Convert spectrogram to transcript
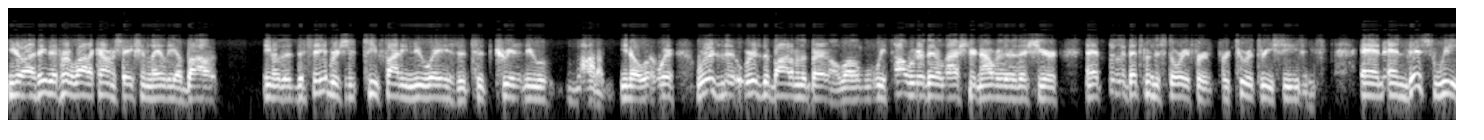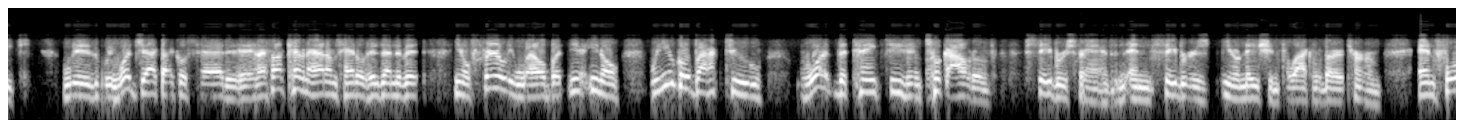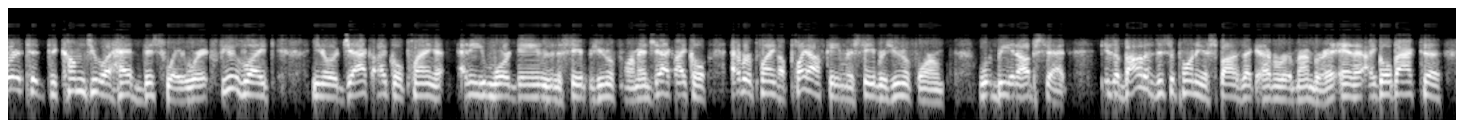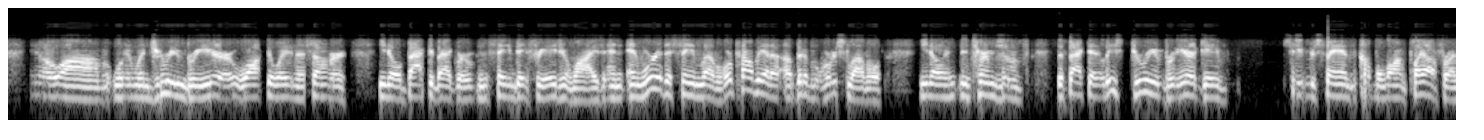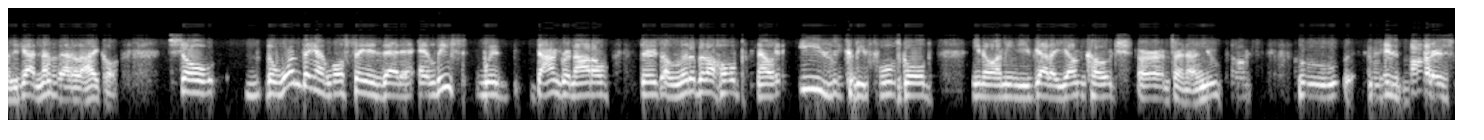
You know, I think they've heard a lot of conversation lately about you know, the, the Sabres should keep finding new ways to, to create a new bottom. You know, where where's the where's the bottom of the barrel? Well, we thought we were there last year, now we're there this year, and I feel like that's been the story for for two or three seasons. And and this week, with with what Jack Eichel said, and I thought Kevyn Adams handled his end of it, you know, fairly well. But you know, when you go back to what the tank season took out of Sabres fans and, and Sabres, you know, nation, for lack of a better term. And for it to, to come to a head this way, where it feels like, you know, Jack Eichel playing any more games in a Sabres uniform and Jack Eichel ever playing a playoff game in a Sabres uniform would be an upset is about as disappointing a spot as I could ever remember. And I go back to, you know, um, when, when Drew Briere walked away in the summer, you know, back to back, we're the same day free agent wise, and, and we're at the same level. We're probably at a, a bit of a worse level, you know, in, in terms of the fact that at least Drew Briere gave Sabres fans a couple long playoff runs. He got none of that of Eichel. So the one thing I will say is that at least with Don Granato, there's a little bit of hope. Now it easily could be fool's gold. You know, I mean, you've got a young coach, or I'm sorry, not a new coach, who his bar is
